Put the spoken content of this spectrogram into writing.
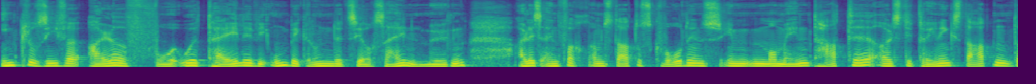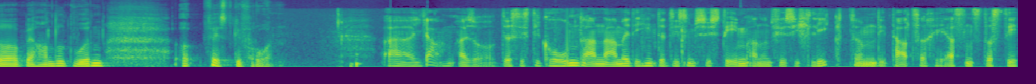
inklusive aller Vorurteile, wie unbegründet sie auch sein mögen, alles einfach am Status quo, den es im Moment hatte, als die Trainingsdaten da behandelt wurden, äh, festgefroren. Äh, ja, also das ist die Grundannahme, die hinter diesem System an und für sich liegt. Ähm, die Tatsache erstens, dass, die,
